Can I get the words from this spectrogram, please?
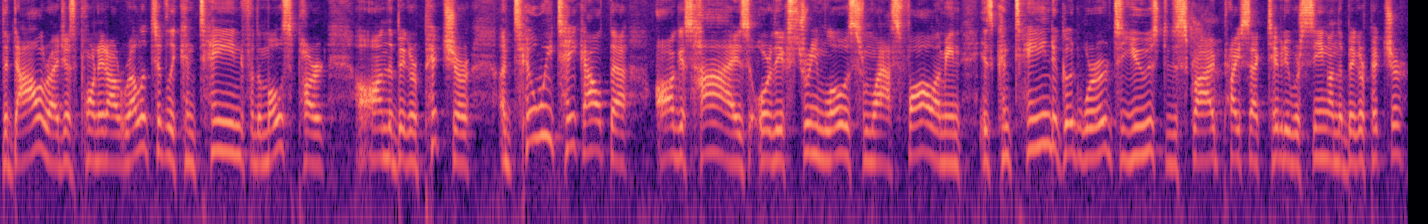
the dollar, I just pointed out, relatively contained for the most part uh, on the bigger picture until we take out the August highs or the extreme lows from last fall. I mean, is contained a good word to use to describe price activity we're seeing on the bigger picture?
